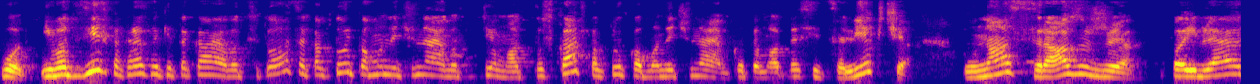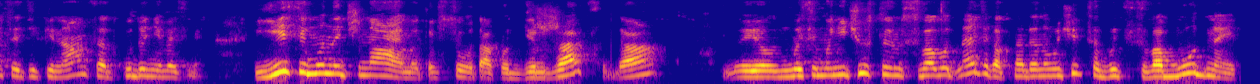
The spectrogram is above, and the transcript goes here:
Вот. И вот здесь как раз-таки такая вот ситуация, как только мы начинаем эту тему отпускать, как только мы начинаем к этому относиться легче, у нас сразу же появляются эти финансы, откуда ни возьми. Если мы начинаем это все вот так вот держать, да, если мы не чувствуем свободу, знаете, как надо научиться быть свободной,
